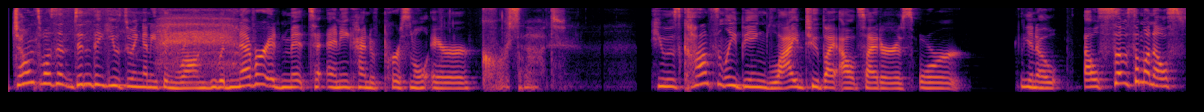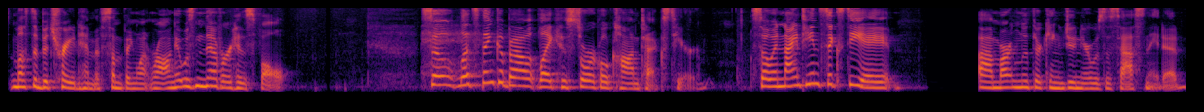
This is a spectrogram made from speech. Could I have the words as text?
Jones wasn't didn't think he was doing anything wrong. He would never admit to any kind of personal error. Of course not. he was constantly being lied to by outsiders or you know else some, someone else must have betrayed him if something went wrong it was never his fault so let's think about like historical context here so in 1968 uh, martin luther king jr was assassinated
